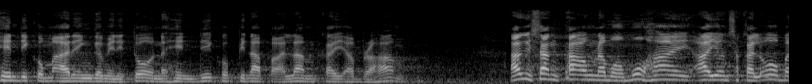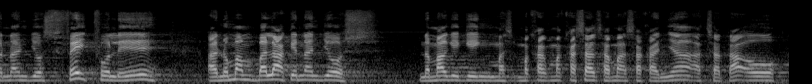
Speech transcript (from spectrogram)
hindi ko maaring gawin ito na hindi ko pinapaalam kay Abraham. Ang isang taong namumuhay ayon sa kalooban ng Diyos faithfully, anumang balakin ng Diyos na magiging mas, maka, makasasama sa Kanya at sa tao,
